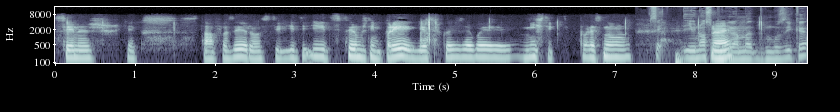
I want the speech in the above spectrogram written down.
cenas, o que é que se está a fazer, ou se, e, e de termos de emprego e essas coisas é bué místico. Tipo, parece que não. Sim, e o nosso Não é? programa de música,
